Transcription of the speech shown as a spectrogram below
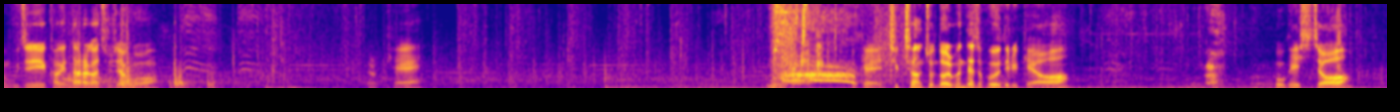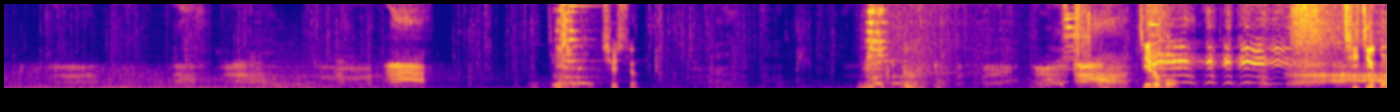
우직하게 따라가 주자고. 이렇게 오케이 직선은 좀 넓은 데서 보여드릴게요. 보고 계시죠? 실수. 찌르고 지지고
